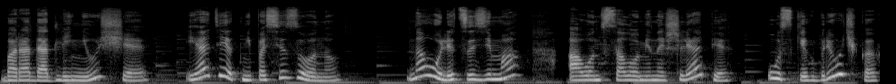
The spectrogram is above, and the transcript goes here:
Борода длиннющая и одет не по сезону. На улице зима, а он в соломенной шляпе, узких брючках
